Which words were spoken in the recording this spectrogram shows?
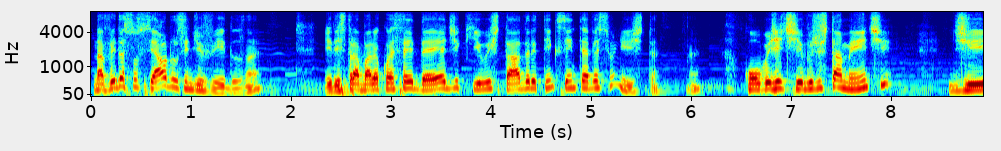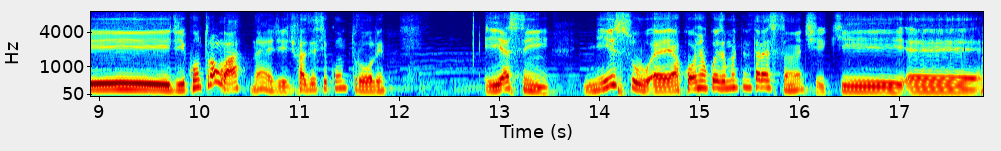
na vida social dos indivíduos, né? Eles trabalham com essa ideia de que o Estado ele tem que ser intervencionista, né? com o objetivo justamente de, de controlar, né? de, de fazer esse controle. E assim, nisso é, ocorre uma coisa muito interessante, que é,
